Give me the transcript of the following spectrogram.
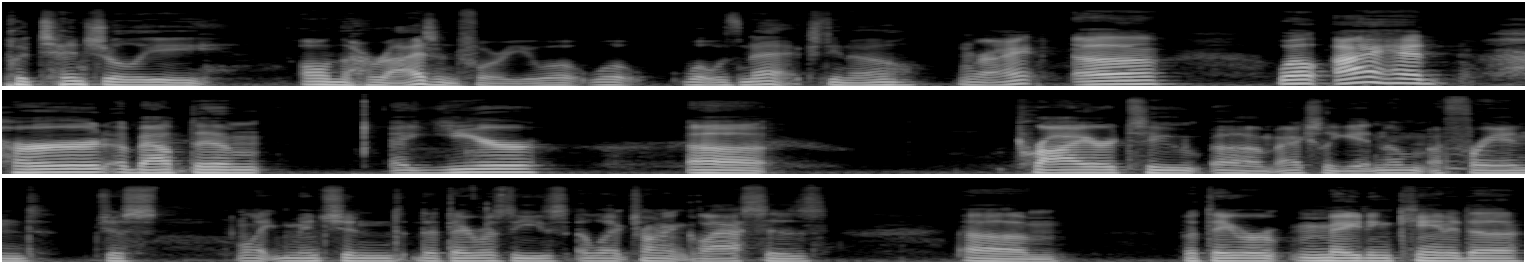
potentially on the horizon for you what what what was next you know? Right. Uh well, I had heard about them a year uh prior to um actually getting them. A friend just like mentioned that there was these electronic glasses um but they were made in Canada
